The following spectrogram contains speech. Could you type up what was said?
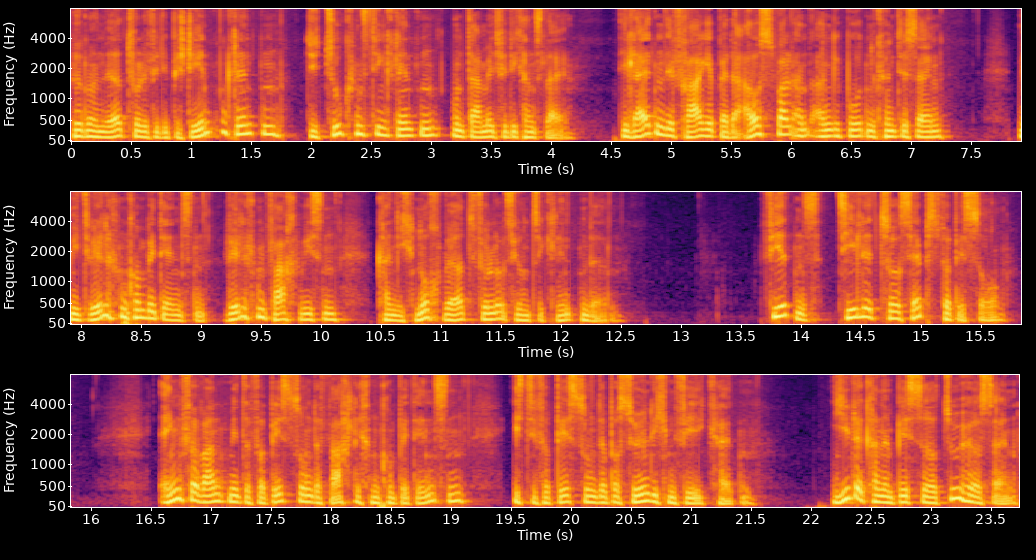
wird man wertvoll für die bestehenden Klienten, die zukünftigen Klienten und damit für die Kanzlei. Die leitende Frage bei der Auswahl an Angeboten könnte sein, mit welchen Kompetenzen, welchem Fachwissen kann ich noch wertvoller für unsere Klienten werden? Viertens, Ziele zur Selbstverbesserung. Eng verwandt mit der Verbesserung der fachlichen Kompetenzen ist die Verbesserung der persönlichen Fähigkeiten. Jeder kann ein besserer Zuhörer sein,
